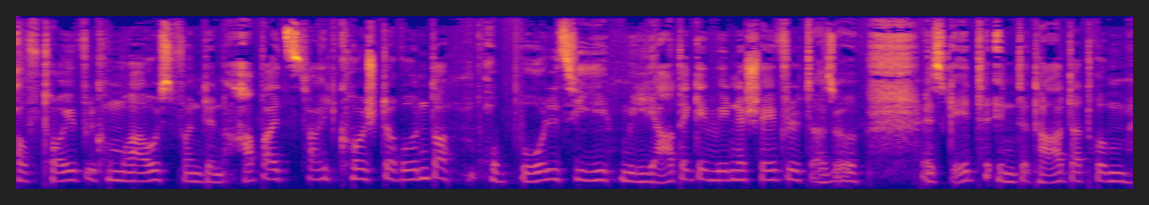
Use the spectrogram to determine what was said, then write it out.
auf Teufel komm raus von den Arbeitszeitkosten runter, obwohl sie Milliardengewinne scheffelt. Also es geht in der Tat darum,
